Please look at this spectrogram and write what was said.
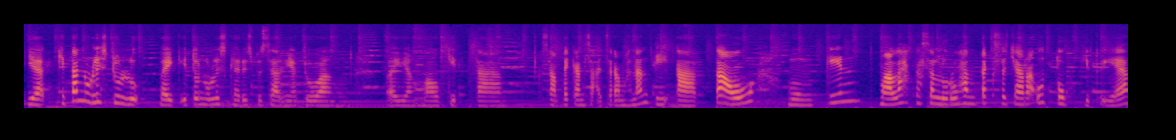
ya kita nulis dulu baik itu nulis garis besarnya doang uh, yang mau kita sampaikan saat ceramah nanti atau mungkin malah keseluruhan teks secara utuh gitu ya.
